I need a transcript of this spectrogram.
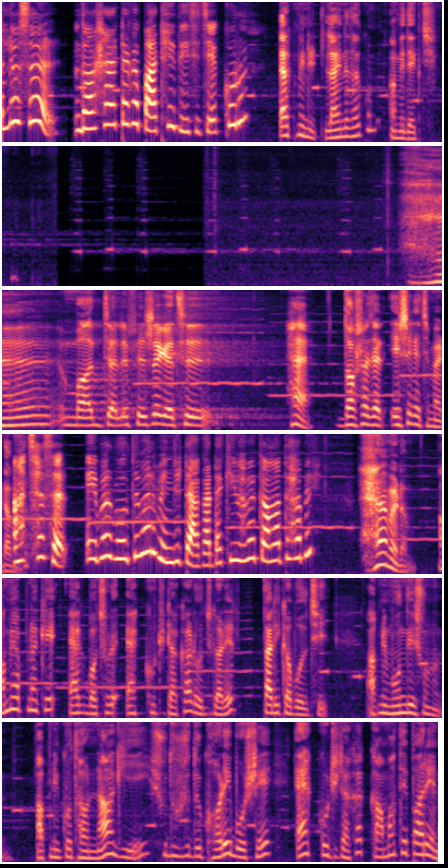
Hello sir. দশ হাজার টাকা পাঠিয়ে দিয়েছি চেক করুন। এক মিনিট লাইনে থাকুন আমি দেখছি। হ্যাঁ মাছ জালে ফেসে গেছে। হ্যাঁ দশ হাজার এসে গেছে ম্যাডাম। আচ্ছা স্যার এবার বলতে পারবেন যে টাকাটা কীভাবে কামাতে হবে? হ্যাঁ ম্যাডাম আমি আপনাকে এক বছরে এক কোটি টাকা রোজগারের তালিকা বলছি। আপনি মন দিয়ে শুনুন আপনি কোথাও না গিয়ে শুধু শুধু ঘরে বসে এক কোটি টাকা কামাতে পারেন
